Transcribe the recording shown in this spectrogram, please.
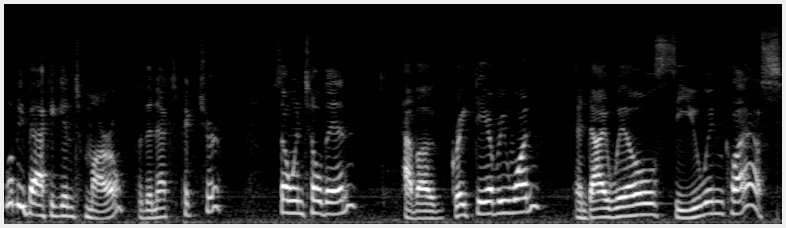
We'll be back again tomorrow for the next picture. So until then, have a great day, everyone, and I will see you in class.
